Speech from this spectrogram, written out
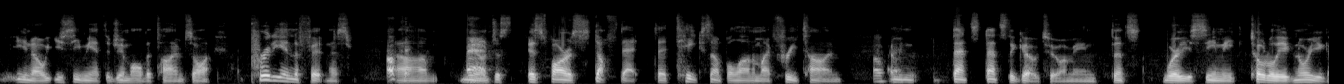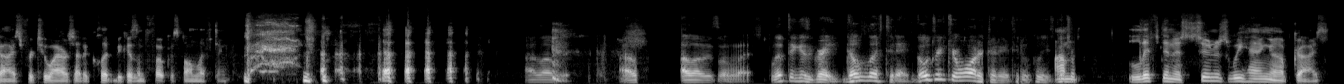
you know you see me at the gym all the time so i'm pretty into fitness okay. um you know just as far as stuff that that takes up a lot of my free time okay. I mean, that's that's the go-to. I mean, that's where you see me totally ignore you guys for two hours at a clip because I'm focused on lifting. I love it. I, I love it so much. Lifting is great. Go lift today. Go drink your water today too, please. I'm your- lifting as soon as we hang up, guys.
